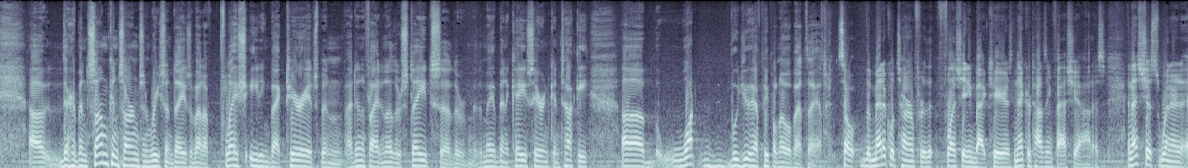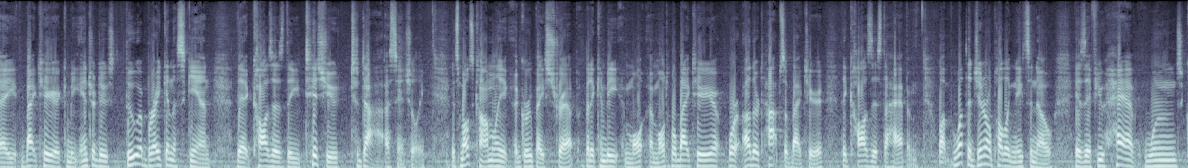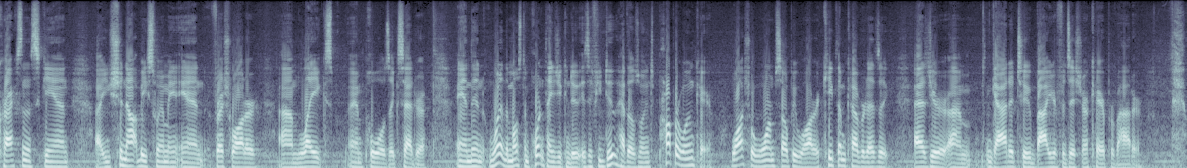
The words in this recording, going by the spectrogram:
uh, there have been some concerns in recent days about a flesh-eating bacteria. It's been identified in other states. Uh, there, there, may have been a case here in Kentucky. Uh, what would you have people know about that? So the medical term for the flesh-eating bacteria is necrotizing fasciitis, and that's just when a bacteria can be introduced through a break in the skin that causes the tissue to die, essentially. It's most commonly a group A strep, but it can be mul- multiple bacteria or other types of bacteria that cause this to happen. What, what the general public needs to know is if you have wounds, cracks in the skin, uh, you should not be swimming in freshwater um, lakes and pools, etc. And then one of the most important things you can do is if you do have those wounds, proper wound care. Wash with warm soapy water. Keep them covered as, it, as you're um, guided to by your physician or care provider.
